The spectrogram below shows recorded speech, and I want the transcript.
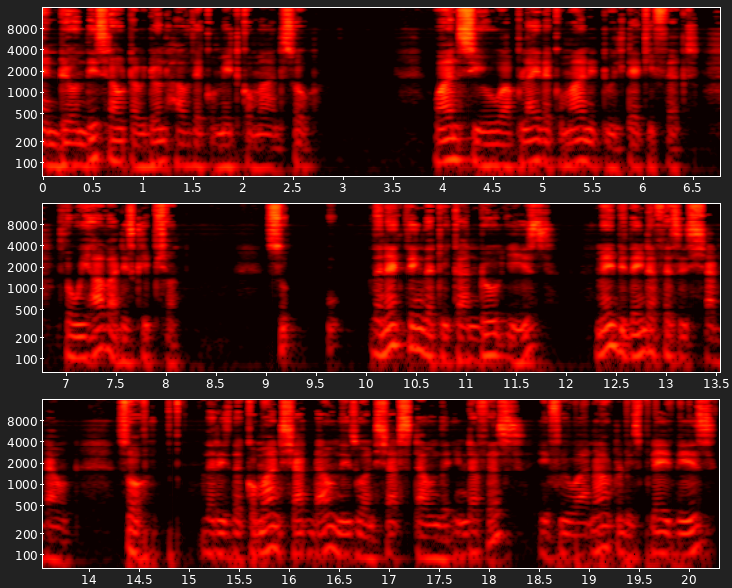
And on this router we don't have the commit command. So once you apply the command it will take effect. So we have a description. So the next thing that we can do is maybe the interface is shut down. So there is the command shutdown this one shuts down the interface. If we were now to display this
